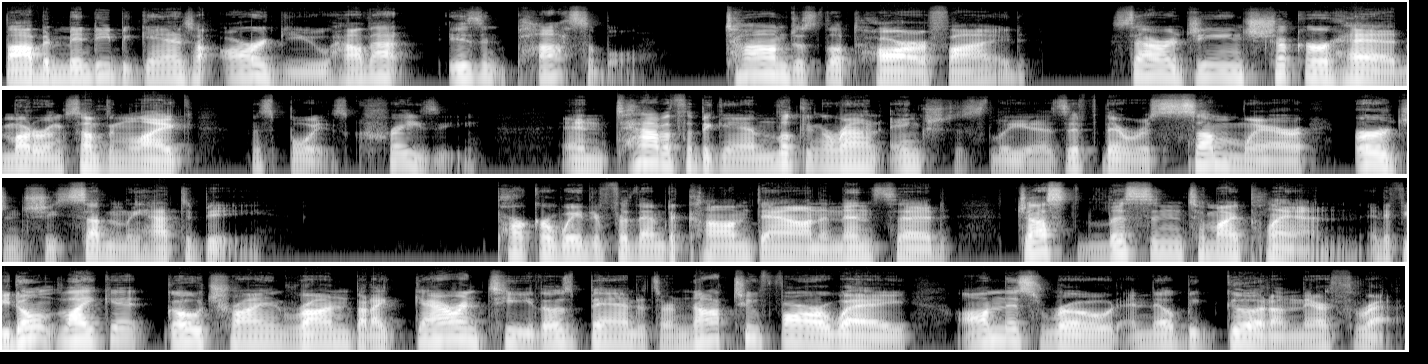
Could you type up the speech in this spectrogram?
Bob and Mindy began to argue how that isn't possible. Tom just looked horrified. Sarah Jean shook her head, muttering something like, This boy is crazy. And Tabitha began looking around anxiously as if there was somewhere urgent she suddenly had to be. Parker waited for them to calm down and then said, Just listen to my plan, and if you don't like it, go try and run, but I guarantee those bandits are not too far away on this road and they'll be good on their threats.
